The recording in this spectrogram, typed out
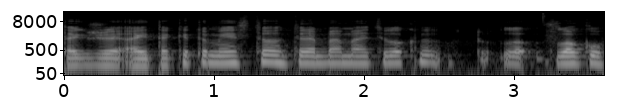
takže aj takéto miesto treba mať loknu, v loku.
